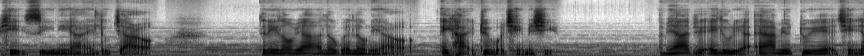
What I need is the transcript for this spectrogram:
ဖြည့်ဆည်းနေရတဲ့လူကြတော့ဒီနေ့လုံးဗျာအလုပ်ပဲလုပ်နေရတော့အဲ့ဟာတွေတွေ့ဖို့အချိန်မရှိအများအပြည့်အဲ့လူတွေကအဲ့အမျိုးတွေးရဲ့အချိန်ကြ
